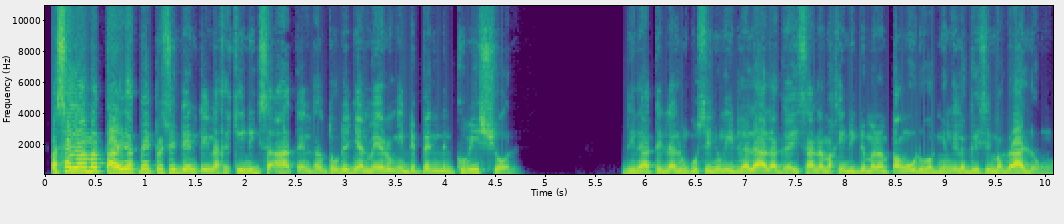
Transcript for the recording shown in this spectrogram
Pasalamat tayo at may presidente nakikinig sa atin. Tulad niyan, mayroong independent commission. Hindi natin alam kung sinong ilalalagay. Sana makinig naman ang Pangulo, huwag niyang ilagay si Magalong.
